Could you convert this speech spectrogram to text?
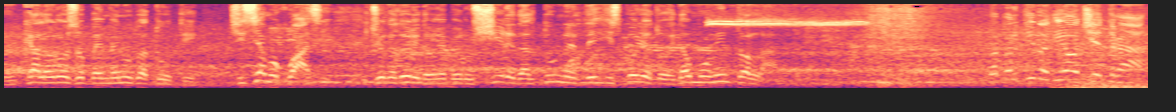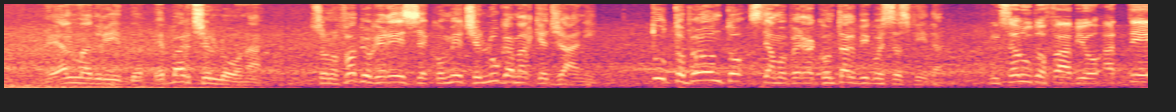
Un caloroso benvenuto a tutti. Ci siamo quasi. I giocatori dovrebbero uscire dal tunnel degli spogliatoi da un momento all'altro. La partita di oggi è tra Real Madrid e Barcellona. Sono Fabio Caressa e con me c'è Luca Marcheggiani. Tutto pronto? Stiamo per raccontarvi questa sfida. Un saluto Fabio a te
